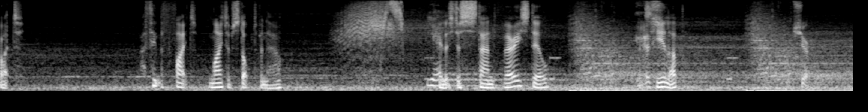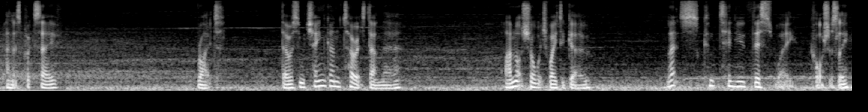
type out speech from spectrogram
Right. I think the fight might have stopped for now. Okay, let's just stand very still. Let's Yes? heal up, Sure. and let's quick save. Right. There were some chain gun turrets down there. I'm not sure which way to go. Let's continue this way, cautiously.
